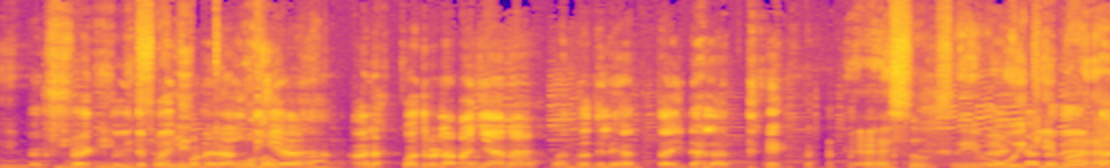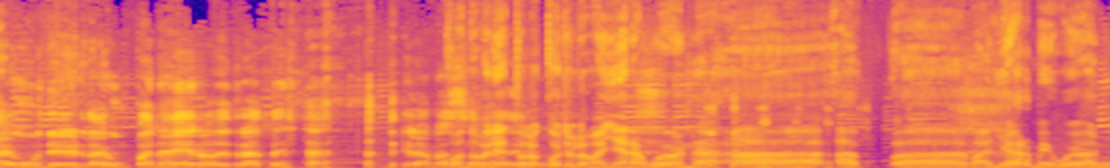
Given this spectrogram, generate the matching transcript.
Y- y- Perfecto, y, te podéis poner al día a las 4 de la mañana cuando te levantáis a las 3. Eso, sí. Uy, de, qué verdad, mara. de verdad es un panadero detrás de la, de la masa Cuando me levanto a las madre, 4 de la mañana, weón, a, a- a- a bañarme, weón.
